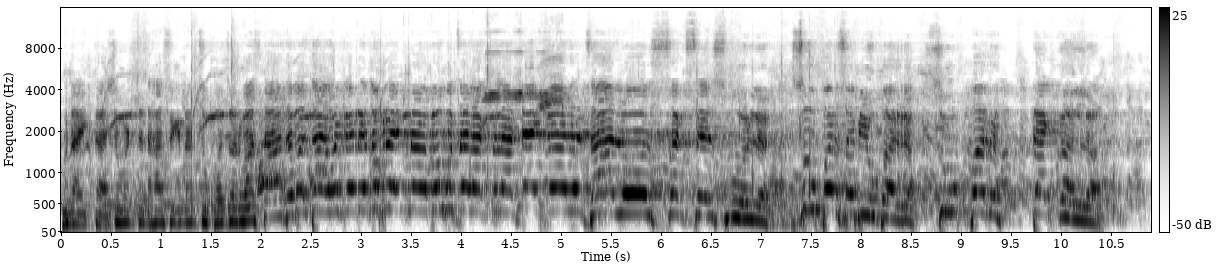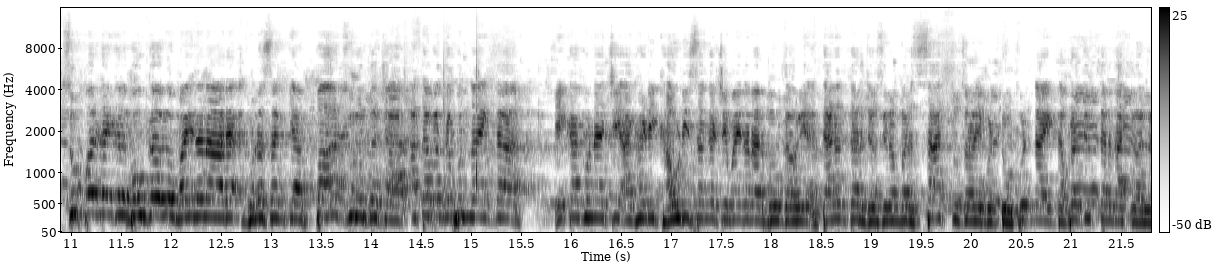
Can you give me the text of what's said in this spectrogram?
पुन्हा एकदा शेवटच्या दहा सेकंदांचं बजर वाजता. करण्याचा प्रयत्न. बघूचा लागतला टॅकल झालो सक्सेसफुल सुपर सेमी उपर सुपर टॅकल सुपर टॅकल भोगावलो मैदानावर गुणसंख्या पाच विरुद्ध चार. आता मात्र पुन्हा एकदा एका गुणाची आघाडी खावडी संघाची मैदानावर भोगावली आणि त्यानंतर जर्सी नंबर सात सुचराई पट्टू पुन्हा एकदा प्रत्युत्तर दाखल.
